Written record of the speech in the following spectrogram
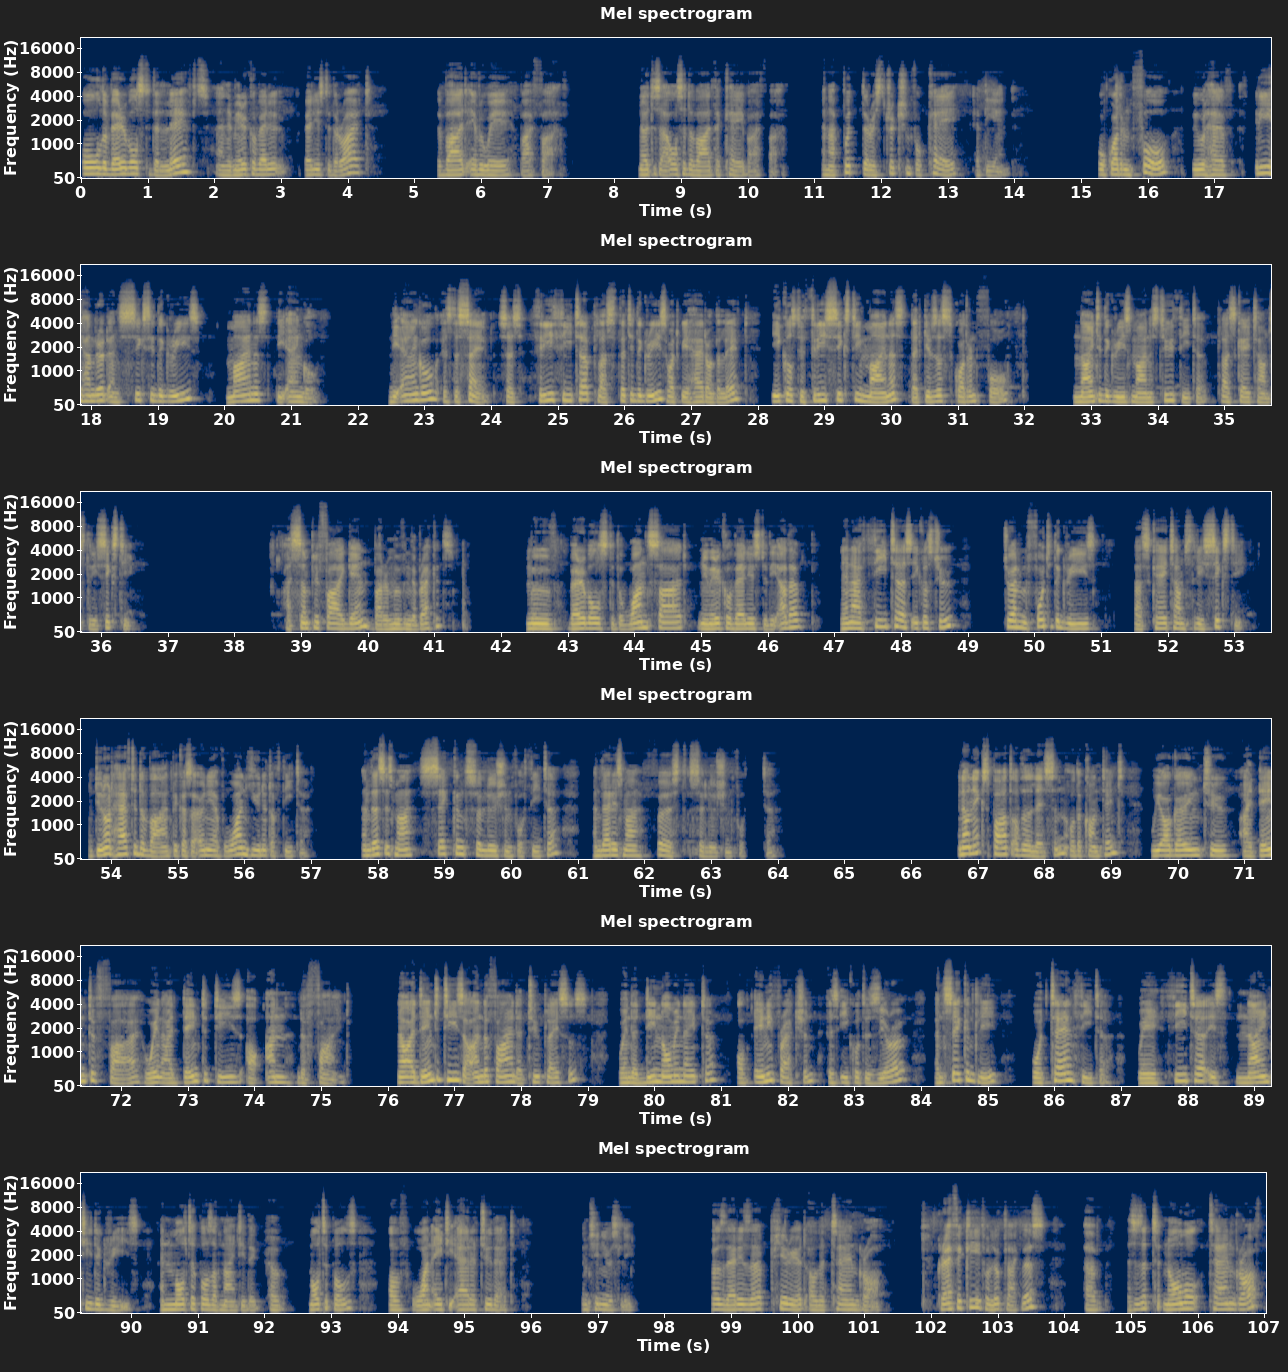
all the variables to the left and the numerical value, values to the right, divide everywhere by 5. Notice I also divide the k by 5. And I put the restriction for k at the end. For quadrant 4, we will have 360 degrees minus the angle. The angle is the same, so it's 3 theta plus 30 degrees, what we had on the left, equals to 360 minus, that gives us quadrant 4, 90 degrees minus 2 theta plus k times 360. I simplify again by removing the brackets, move variables to the one side, numerical values to the other, then I have theta is equals to 240 degrees plus k times 360. I do not have to divide because I only have one unit of theta. And this is my second solution for theta, and that is my first solution for theta. In our next part of the lesson or the content, we are going to identify when identities are undefined. Now, identities are undefined at two places when the denominator of any fraction is equal to 0, and secondly, for tan theta, where theta is 90 degrees and multiples of 90 uh, multiples of 180 added to that continuously because that is the period of the tan graph graphically it will look like this um, this is a normal tan graph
